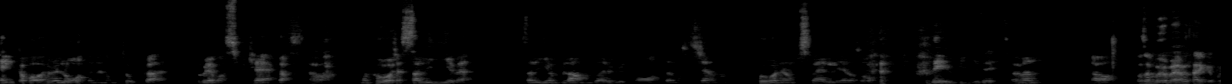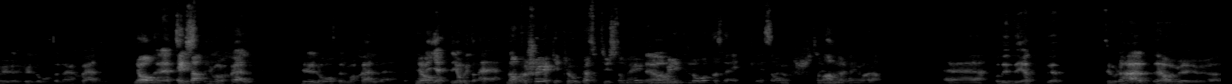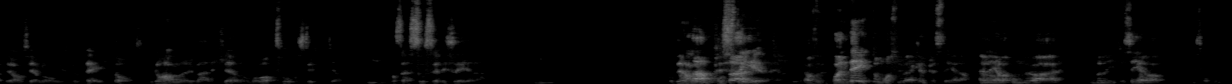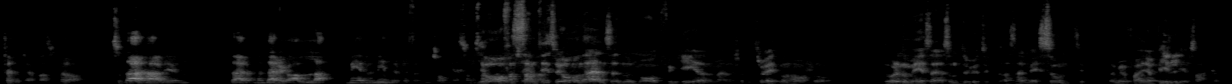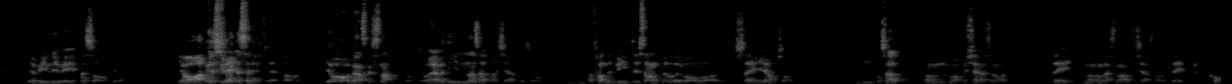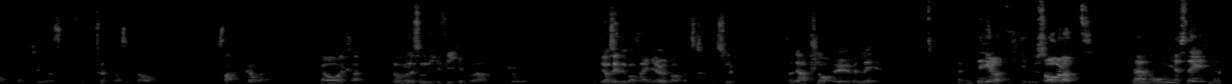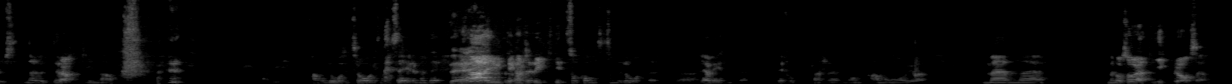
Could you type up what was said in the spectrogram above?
tänka på hur det låter när någon tuggar, då vill jag bara kräkas. Ja. Man hör så salivet, saliven blandar ut maten och så känner hör när de sväljer och så. så det är ju vidrigt. Men ja, Och sen börjar man även tänka på hur, hur det låter när jag själv, ja när det är tyst, exakt. hur man själv, hur det låter när man själv äter. Det Ja. är jättejobbigt att äta. Man försöker tugga så tyst som möjligt. Ja. Man vill inte låta så där äcklig som, Usch, som det andra kan göra. Eh, Och det, det, jag, jag tror det här, det har med ju jag har så jävla ångest för att dejta också. För då handlar det ju verkligen om att vara två stycken mm, och så här socialisera. mm. Och det handlar om att prestera hela tiden. Ja, på en dejt då måste du verkligen prestera. Eller Ja. om du är om du är intresserad av att ni ska fortsätta träffas. Ja. Så där är det ju. Där, men där har ju alla mer eller mindre prestationsångest. Som vi Ja, fast samtidigt jag om man är en så normalt fungerande människa då tror jag att man har så... Då är det nog mer så här, som du, typ, alltså här, mer sunt. Typ, jag, menar, fan, jag vill ju snacka med dem. Jag vill ju veta saker om dem. Liksom. Ja, att vilja släpper efter ett tag. Ja, ganska snabbt också. Och även innan så att man kände så. Mm. Att fan, det blir intressant att höra vad han har att säga om saker och ting. Mm. Och så att man, man får känslan av att dejt, man har nästan alltid känslan att dejten är för kort för att man skulle vilja fortsätta sitta och snacka med den. Ja, exakt. För att man är så nyfiken på den personen. Mm. Jag sitter bara och tänker, jag vill bara att det ska ta slut. Så att jag har klar överlevt. Liksom. Men inte hela tiden. Du sa väl att den ångestdejten när du, när du drack innan. ja, det, det, fan, det låter tragiskt när man säger det men det, det, är, ju inte jättebra. kanske riktigt så konstigt som det låter. Nej. Jag vet inte. Det får kanske någon annan avgöra. Men, eh, men då sa du att det gick bra sen.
